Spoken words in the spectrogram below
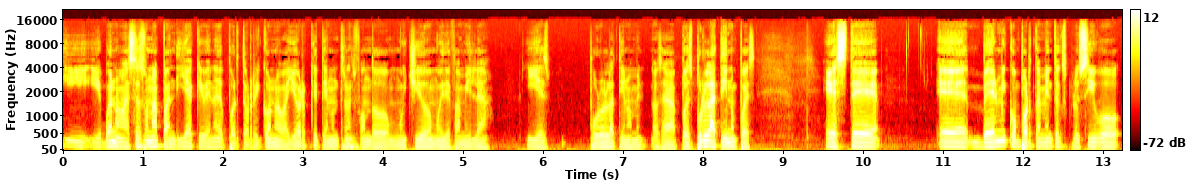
y, y, bueno, esa es una pandilla que viene de Puerto Rico, Nueva York, que tiene un trasfondo muy chido, muy de familia, y es puro latino, o sea, pues puro latino, pues. Este, eh, ver mi comportamiento explosivo,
